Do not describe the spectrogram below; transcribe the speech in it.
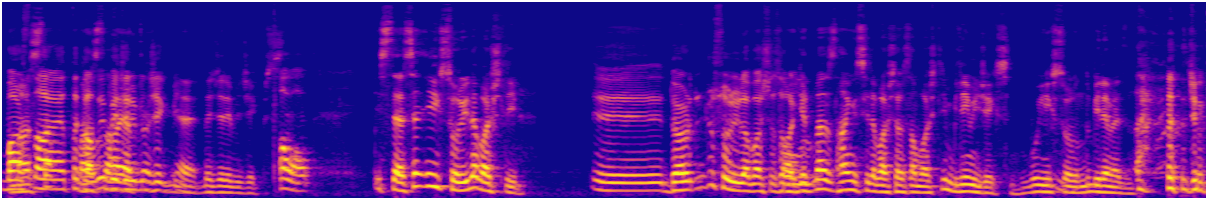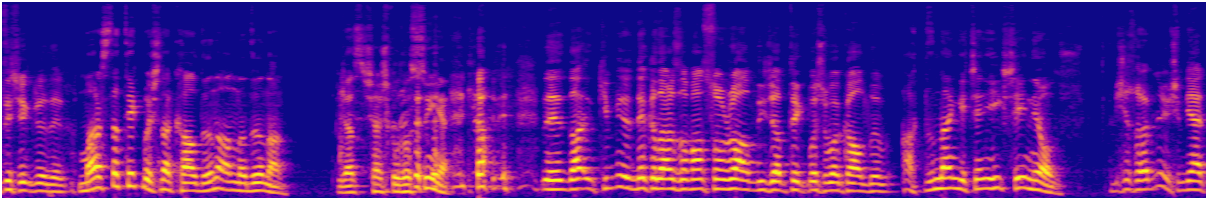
Mars'ta, hayatta kalmayı Mars'ta becerebilecek hayatta- miyim? Evet becerebilecek misin? Tamam. İstersen ilk soruyla başlayayım. E, dördüncü soruyla başlasam Fark olur etmez hangisiyle başlarsan başlayayım bilemeyeceksin. Bu ilk sorunu bilemedin. Çok teşekkür ederim. Mars'ta tek başına kaldığını anladığın an. Biraz şaşkalosun ya. Yani e, daha, kim bilir ne kadar zaman sonra anlayacağım tek başıma kaldığım. Aklından geçen ilk şey ne olur? Bir şey sorabilir miyim? Şimdi yani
